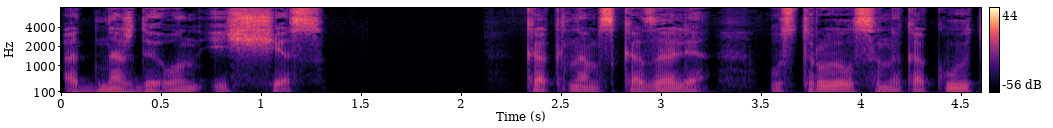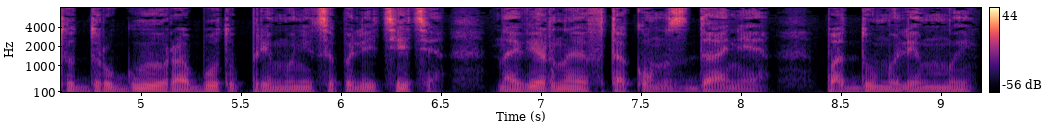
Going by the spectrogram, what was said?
Однажды он исчез как нам сказали, устроился на какую-то другую работу при муниципалитете, наверное, в таком здании, подумали мы,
